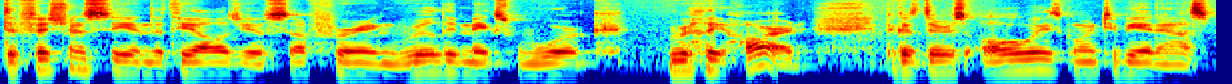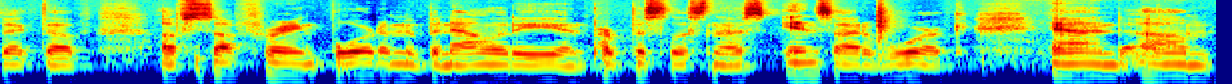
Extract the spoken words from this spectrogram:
deficiency in the theology of suffering really makes work really hard. Because there's always going to be an aspect of of suffering, boredom, and banality and purposelessness inside of work, and um,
